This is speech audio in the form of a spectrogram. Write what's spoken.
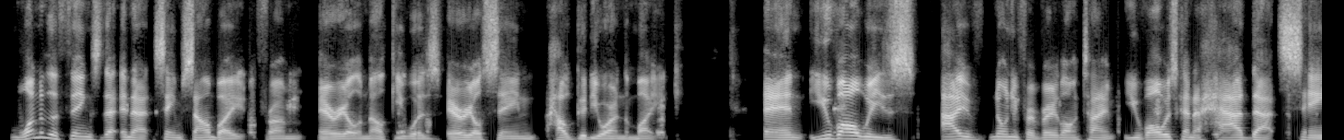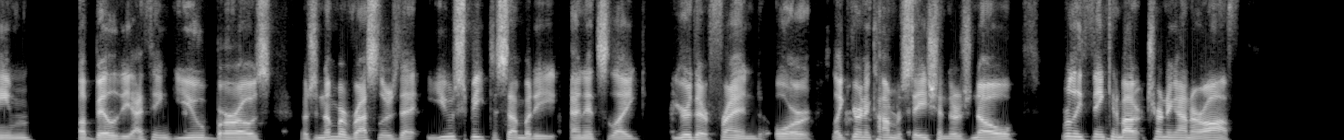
one of the things that in that same soundbite from Ariel and Melky was Ariel saying how good you are on the mic. And you've always, I've known you for a very long time. You've always kind of had that same ability. I think you, Burroughs, there's a number of wrestlers that you speak to somebody and it's like you're their friend or like you're in a conversation. There's no really thinking about it, turning on or off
